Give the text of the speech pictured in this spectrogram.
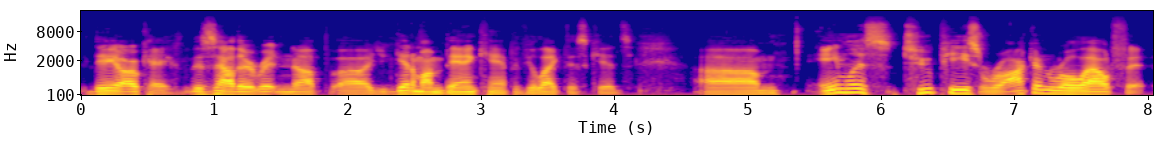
they are okay. This is how they're written up. Uh, you can get them on Bandcamp if you like this, kids. Um, aimless two-piece rock and roll outfit.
